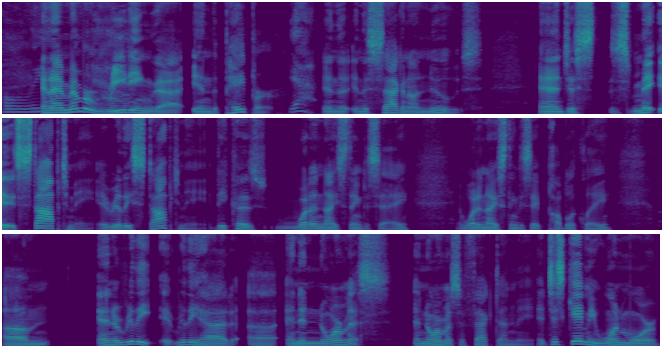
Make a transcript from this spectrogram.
Holy. And I remember cow. reading that in the paper Yeah. in the in the Saginaw News, and just it stopped me. It really stopped me because what a nice thing to say, and what a nice thing to say publicly, um, and it really it really had uh, an enormous enormous effect on me. It just gave me one more.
